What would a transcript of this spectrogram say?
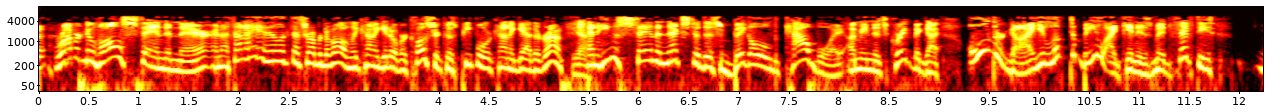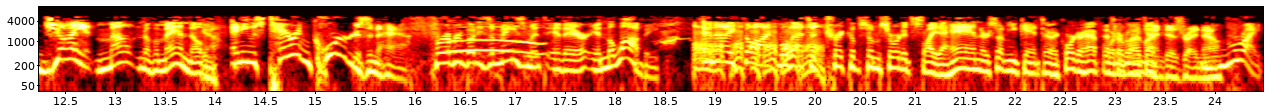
Robert Duvall's standing there, and I thought, hey, look, that's Robert Duvall. And we kind of get over closer because people were kind of gathered around. Yeah. And he was standing next to this big old cowboy. I mean, this great big guy. Older guy. He looked to be like in his mid 50s. Giant mountain of a man, though. Yeah. And he was tearing quarters in half for everybody's amazement there in the lobby. And I thought, well, that's a trick of some sort. It's sleight of hand or something. You can't tear a quarter half or That's where whatever. my mind is right now. Right.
